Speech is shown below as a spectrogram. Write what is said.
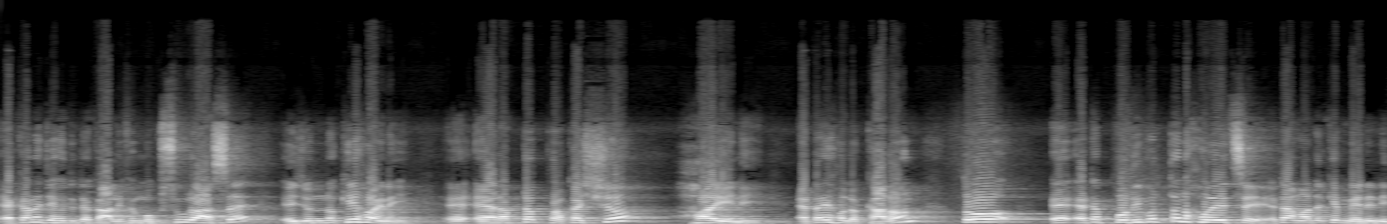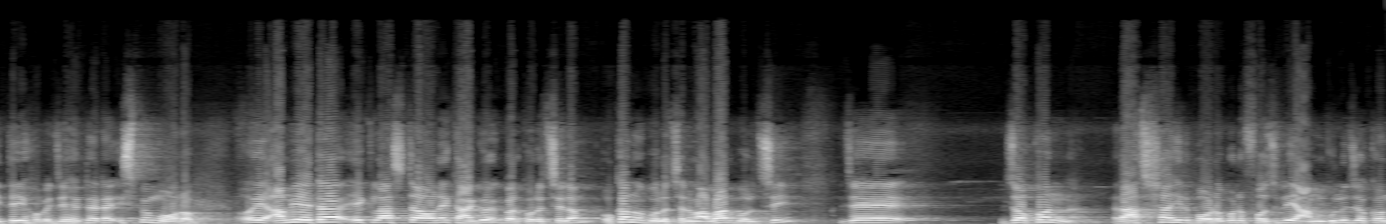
এখানে যেহেতু দেখো আলিফে মকসুরা আছে এই জন্য কি হয়নি? এরাবটা প্রকাশ্য হয়নি। এটাই হলো কারণ। তো এটা পরিবর্তন হয়েছে, এটা আমাদেরকে মেনে নিতেই হবে, যেহেতু এটা ইসমে মৌরব ওই, আমি এটা এই ক্লাসটা অনেক আগেও একবার করেছিলাম, ওখানেও বলেছিলাম, আবার বলছি যে যখন রাজশাহীর বড় বড় ফজলি আমগুলো যখন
